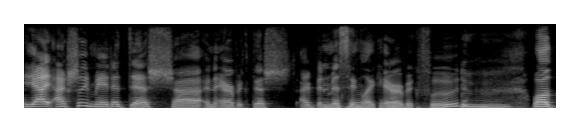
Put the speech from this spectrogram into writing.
Yeah, I actually made a dish, uh, an Arabic dish. I've been missing like Arabic food. Mm-hmm. Well,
